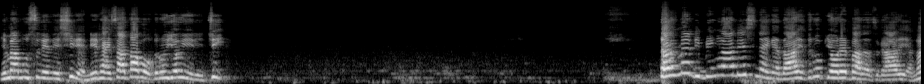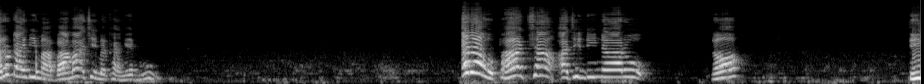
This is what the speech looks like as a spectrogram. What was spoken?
မြန်မာမွတ်စလင်တွေရှိတယ်နေထိုင်စားသောက်ဖို့သူတို့ရုပ်ရည်တွေကြည့်ဒါပေမဲ့ဒီဘင်္ဂလားဒေ့ရှ်နိုင်ငံသားတွေသူတို့ပြောတဲ့ဘာသာစကားတွေကငါတို့တိုင်းပြည်မှာဘာမှအခြေမခံခဲ့ဘူးအဲ့ ဒါကိုဘာကြောင့်အာဂျင်တီနာတို့နော်ဒီ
